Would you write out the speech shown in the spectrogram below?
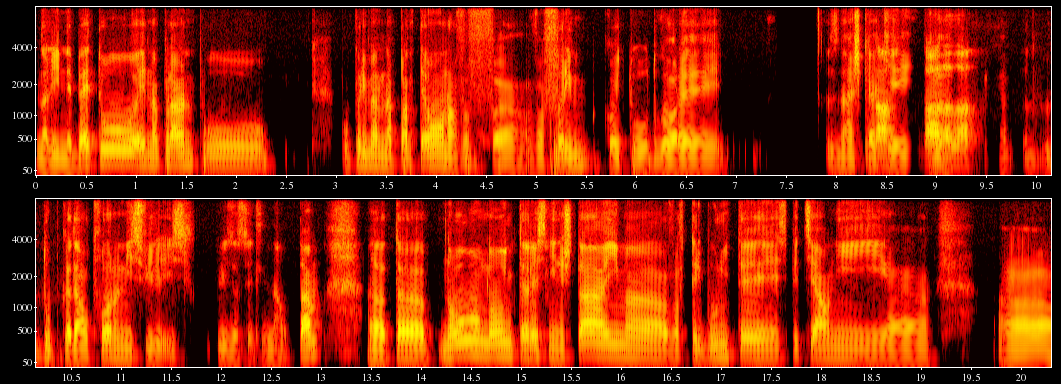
нали, небето е направен по, по пример на Пантеона в, в Рим, който отгоре знаеш как Да, е да, да, да. дупка да, отворен и, свили, и влиза светлина оттам. А, Та, много, много интересни неща. Има в трибуните специални а, а,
